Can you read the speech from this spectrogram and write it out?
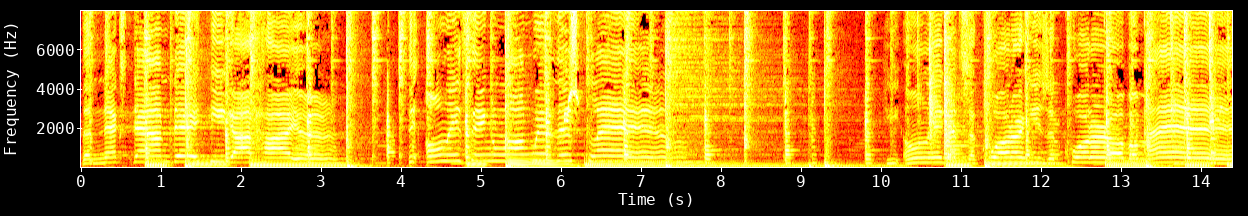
The next damn day he got hired. The only thing wrong with this plan, he only gets a quarter, he's a quarter of a man.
